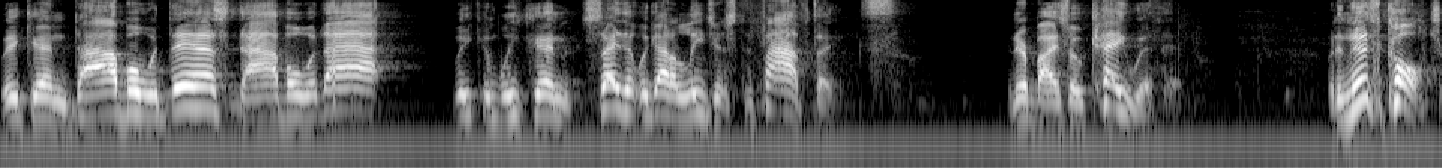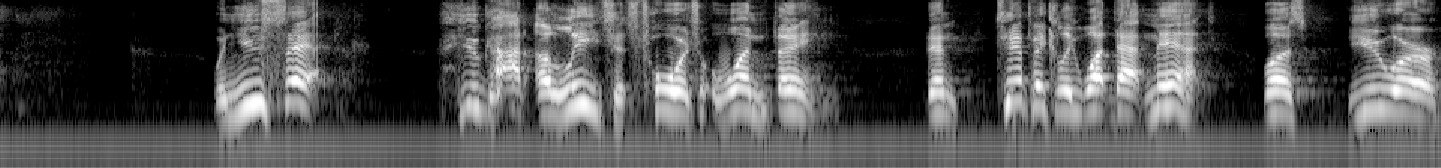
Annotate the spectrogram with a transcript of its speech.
We can dabble with this, dabble with that. We can we can say that we got allegiance to five things. And everybody's okay with it. But in this culture, when you said you got allegiance towards one thing, then typically what that meant was you were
